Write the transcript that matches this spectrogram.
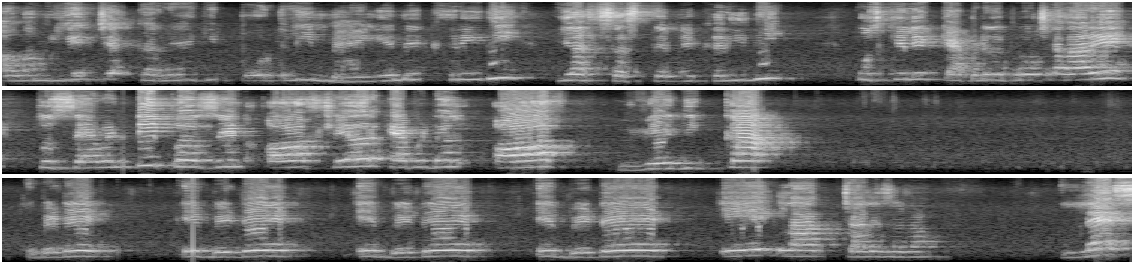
अब हम ये चेक कर रहे हैं कि पोटली महँगे में खरीदी या सस्ते में खरीदी? उसके लिए कैपिटल अप्रोच लगा रहे हैं तो 70 percent of share capital of Vedika तो बेटे, ए बेटे ए बेटे ए बेटे, एक लाख चालीस हज़ार। Less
